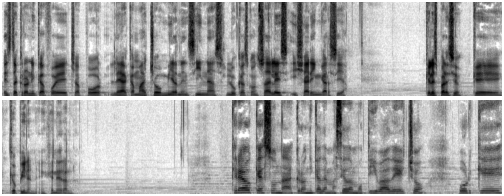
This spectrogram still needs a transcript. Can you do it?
Esta crónica fue hecha por Lea Camacho, Mirna Encinas, Lucas González y Sharin García. ¿Qué les pareció? ¿Qué, ¿Qué opinan en general? Creo que es una crónica demasiado emotiva, de hecho, porque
